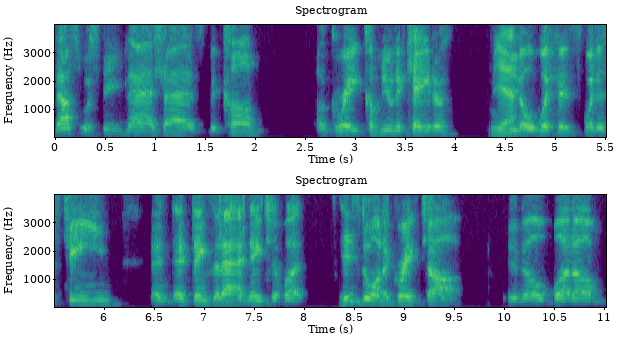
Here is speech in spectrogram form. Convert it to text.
that's what Steve Nash has become a great communicator Yeah. you know, with his with his team and, and things of that nature. But he's doing a great job, you know. But um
